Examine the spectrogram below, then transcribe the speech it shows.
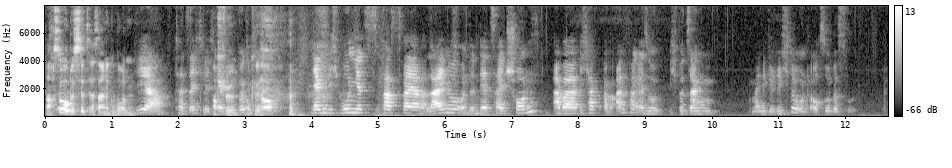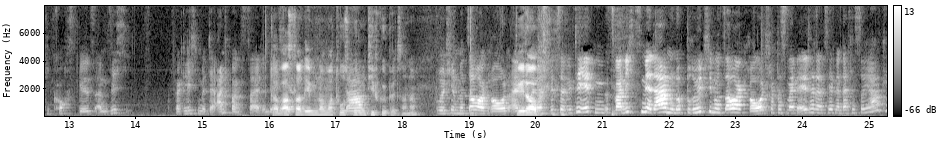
Ach so, bist jetzt erst eine geworden? Ja, tatsächlich. Ach, also schön, wirklich okay. auch. Na gut, ich wohne jetzt fast zwei Jahre alleine und in der Zeit schon. Aber ich habe am Anfang, also ich würde sagen, meine Gerichte und auch so das, die Kochskills an sich verglichen mit der Anfangszeit, in der Da war es dann eben nochmal Toastbrot und Tiefkühlpizza, ne? Brötchen mit Sauerkraut, eine meiner. Spezialitäten. Es war nichts mehr da, nur noch Brötchen und Sauerkraut. Ich habe das meinen Eltern erzählt, dann dachte ich so, ja, okay,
